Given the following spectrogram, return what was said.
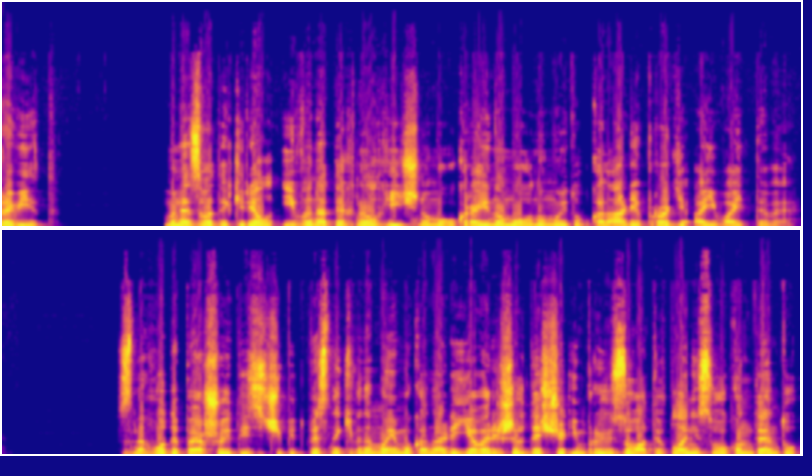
Привіт! Мене звати Кирил і ви на технологічному україномовному ютуб каналі про DIY TV. З нагоди першої тисячі підписників на моєму каналі я вирішив дещо імпровізувати в плані свого контенту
